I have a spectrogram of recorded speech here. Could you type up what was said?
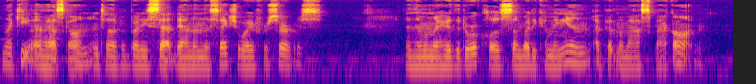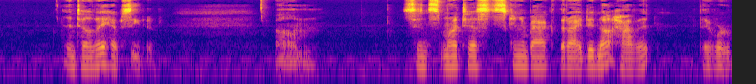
and I keep my mask on until everybody's sat down in the sanctuary for service. And then when I hear the door close, somebody coming in, I put my mask back on until they have seated. Um, since my tests came back that I did not have it, they were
